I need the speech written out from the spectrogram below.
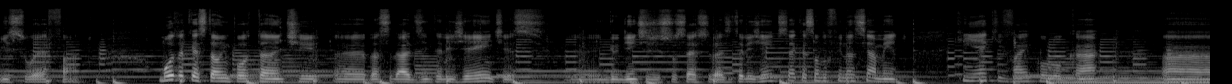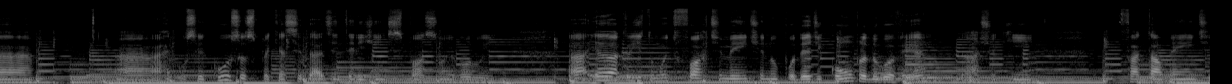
isso é fato. Uma outra questão importante é, das cidades inteligentes, é, ingredientes de sucesso de cidades inteligentes, é a questão do financiamento. Quem é que vai colocar os recursos para que as cidades inteligentes possam evoluir? Ah, eu acredito muito fortemente no poder de compra do governo. Eu acho que fatalmente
